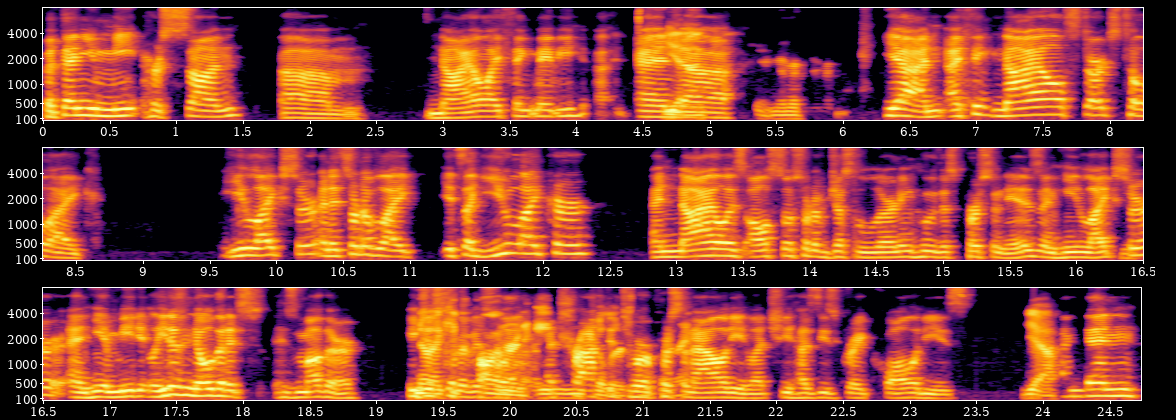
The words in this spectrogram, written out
But then you meet her son, um, Nile, I think maybe, and yeah, uh. Yeah, and I think Nile starts to like he likes her, and it's sort of like it's like you like her, and Nile is also sort of just learning who this person is, and he likes yeah. her, and he immediately he doesn't know that it's his mother. He no, just sort of is like attracted to her personality, right? like she has these great qualities. Yeah, and then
